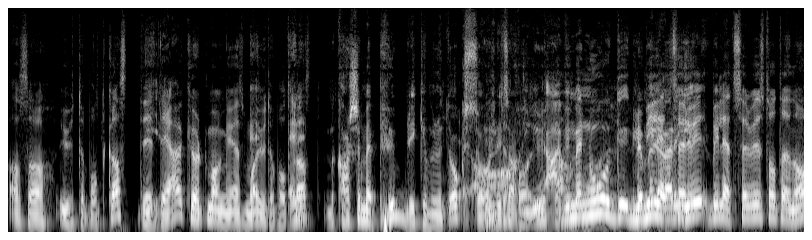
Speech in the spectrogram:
Altså utepodkast? Det, det har jeg ikke hørt mange som har utepodkast. Kanskje med publikum rundt også. Ja, sånn. ute- ja, vi- men nå glemmer vi å være Billettservice.no.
